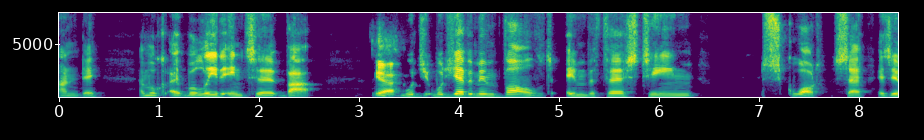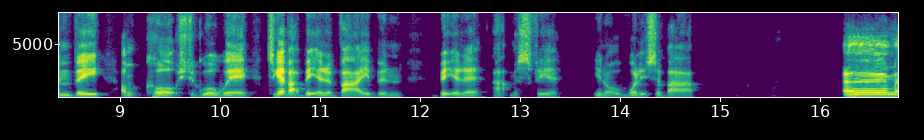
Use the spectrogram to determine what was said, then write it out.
Andy, and we'll uh, we'll lead it into that. Yeah. Would you would you ever be involved in the first team squad? Say, as in the on coach to go away to get that bit of a vibe and bit of a atmosphere you know what it's about? Um,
